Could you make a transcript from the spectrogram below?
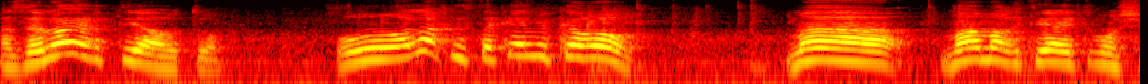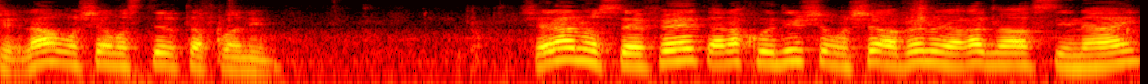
אז זה לא הרתיע אותו. הוא הלך להסתכל מקרוב. מה, מה מרתיע את משה? למה משה מסתיר את הפנים? שאלה נוספת, אנחנו יודעים שמשה רבנו ירד מהר סיני,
